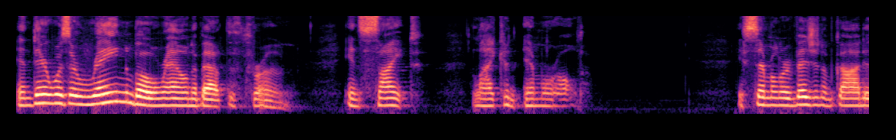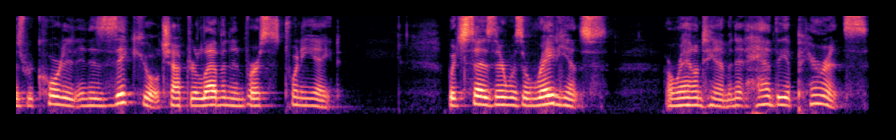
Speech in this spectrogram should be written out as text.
And there was a rainbow round about the throne, in sight like an emerald. A similar vision of God is recorded in Ezekiel chapter 11 and verse 28, which says there was a radiance around him and it had the appearance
